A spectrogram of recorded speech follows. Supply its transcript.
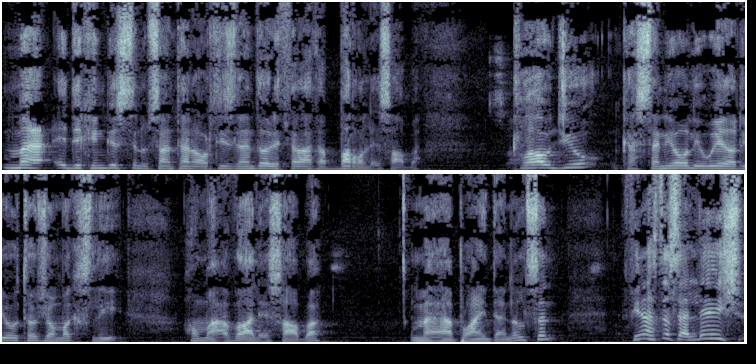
مع إيدي كينغستون وسانتانا أورتيز لأن ذول الثلاثة برا العصابه كلاوديو كاستانيولي ويلر يوتا وجون موكسلي هم أعضاء العصابه مع براين دانيلسون. في ناس تسأل ليش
